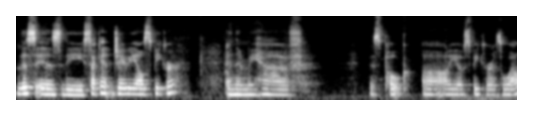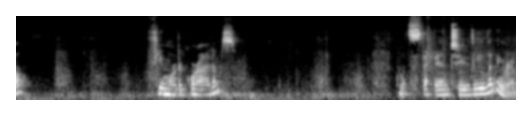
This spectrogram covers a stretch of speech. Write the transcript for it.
This is the second JBL speaker. And then we have this Polk uh, audio speaker as well. A few more decor items. Let's step into the living room.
